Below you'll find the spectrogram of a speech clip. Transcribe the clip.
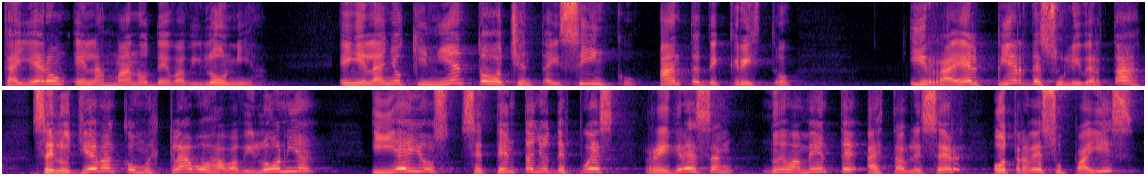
cayeron en las manos de Babilonia. En el año 585 antes de Cristo, Israel pierde su libertad. Se los llevan como esclavos a Babilonia y ellos 70 años después regresan nuevamente a establecer otra vez su país.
